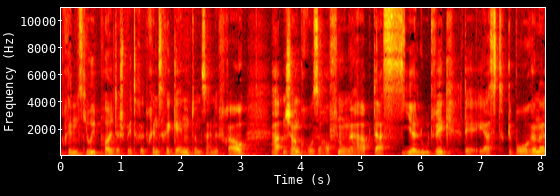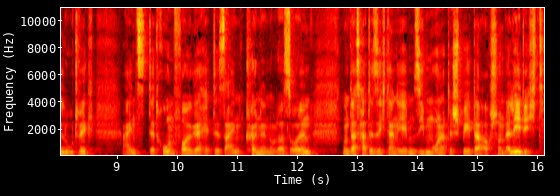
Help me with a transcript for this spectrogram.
Prinz Luitpold, der spätere Prinzregent und seine Frau hatten schon große Hoffnung gehabt, dass ihr Ludwig, der erstgeborene Ludwig, einst der Thronfolger hätte sein können oder sollen. Und das hatte sich dann eben sieben Monate später auch schon erledigt.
